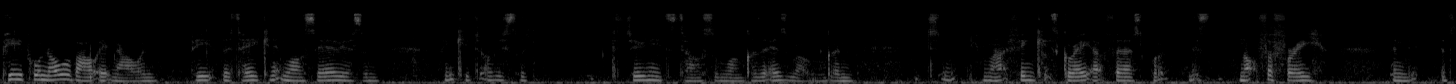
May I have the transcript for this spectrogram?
people know about it now and they're taking it more serious and I think you obviously do need to tell someone because it is wrong and you might think it's great at first but it's not for free and it's,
